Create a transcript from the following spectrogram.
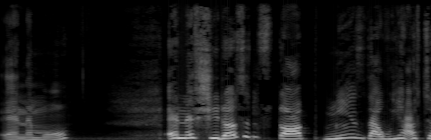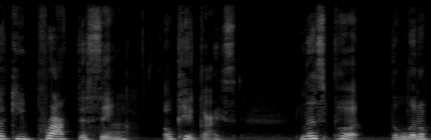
animal. And if she doesn't stop, means that we have to keep practicing. Okay, guys, let's put the little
